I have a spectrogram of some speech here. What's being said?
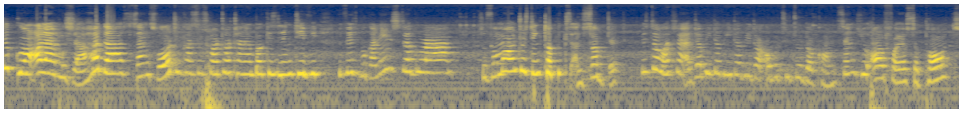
شكرا على المشاهدة. Thanks for watching and subscribe to our channel ObaKids Link TV, Facebook and Instagram. So for more interesting topics and subjects, visit our website at www.obatutor.com. Thank you all for your support.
